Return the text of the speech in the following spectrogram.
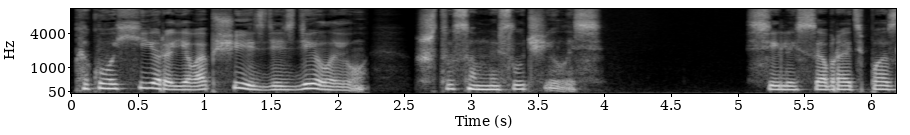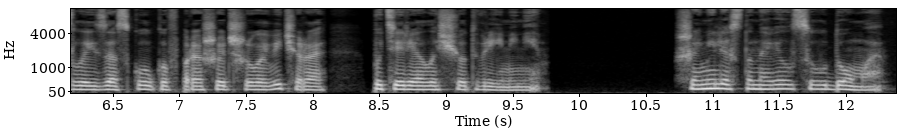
Какого хера я вообще здесь делаю? Что со мной случилось? Силясь собрать пазлы из осколков прошедшего вечера, потеряла счет времени. Шамиль остановился у дома —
